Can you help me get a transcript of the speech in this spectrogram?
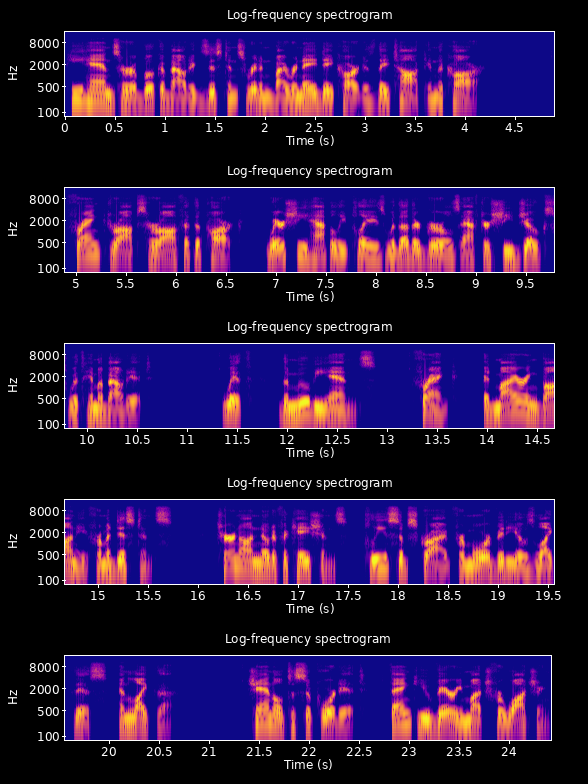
He hands her a book about existence written by Rene Descartes as they talk in the car. Frank drops her off at the park, where she happily plays with other girls after she jokes with him about it. With, the movie ends. Frank, admiring Bonnie from a distance. Turn on notifications, please subscribe for more videos like this, and like the channel to support it. Thank you very much for watching.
